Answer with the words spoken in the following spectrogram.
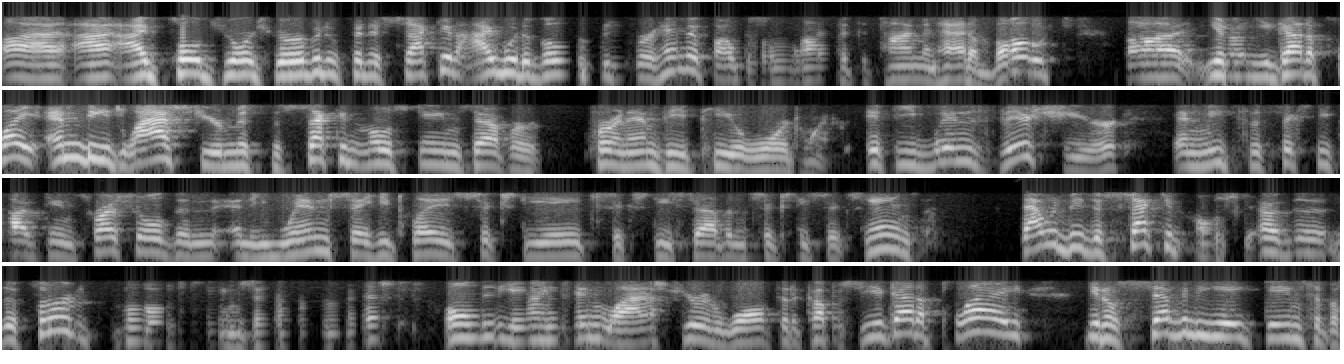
Uh, I, I've told George Gervin, who finished second, I would have voted for him if I was alive at the time and had a vote. Uh, you know, you got to play. Embiid last year missed the second most games ever for an MVP award winner. If he wins this year and meets the 65 game threshold and, and he wins, say he plays 68, 67, 66 games, that would be the second most, uh, the, the third most games ever missed, only behind him last year and Walt at a couple. So you got to play, you know, 78 games of a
